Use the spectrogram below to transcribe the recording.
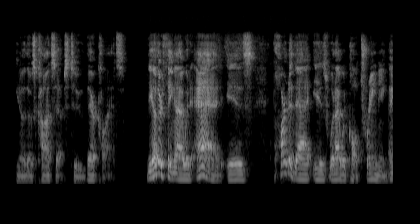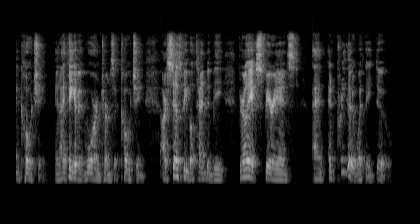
you know those concepts to their clients. The other thing I would add is part of that is what I would call training and coaching. And I think of it more in terms of coaching. Our salespeople tend to be fairly experienced and, and pretty good at what they do.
